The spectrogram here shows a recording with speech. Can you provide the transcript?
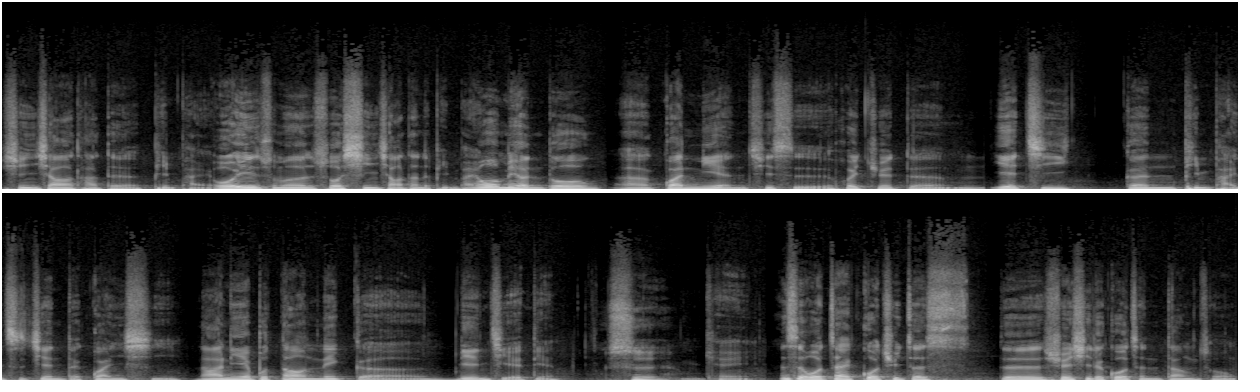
行销它的品牌。我为什么说行销它的品牌？因为我们很多呃观念，其实会觉得业绩跟品牌之间的关系拿捏不到那个连接点。是 OK，但是我在过去这的学习的过程当中，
